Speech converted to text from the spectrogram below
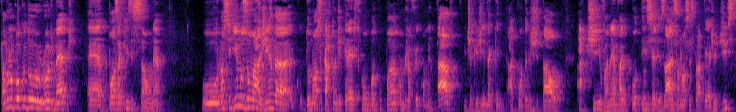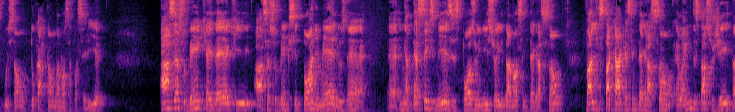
Falando um pouco do roadmap é, pós-aquisição, né? O, nós seguimos uma agenda do nosso cartão de crédito com o Banco Pan, como já foi comentado. A gente acredita que a conta digital ativa né, vai potencializar essa nossa estratégia de distribuição do cartão da nossa parceria. A Acesso Bank, a ideia é que a Acesso Bank se torne Melios né, é, em até seis meses pós o início aí da nossa integração. Vale destacar que essa integração ela ainda está sujeita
